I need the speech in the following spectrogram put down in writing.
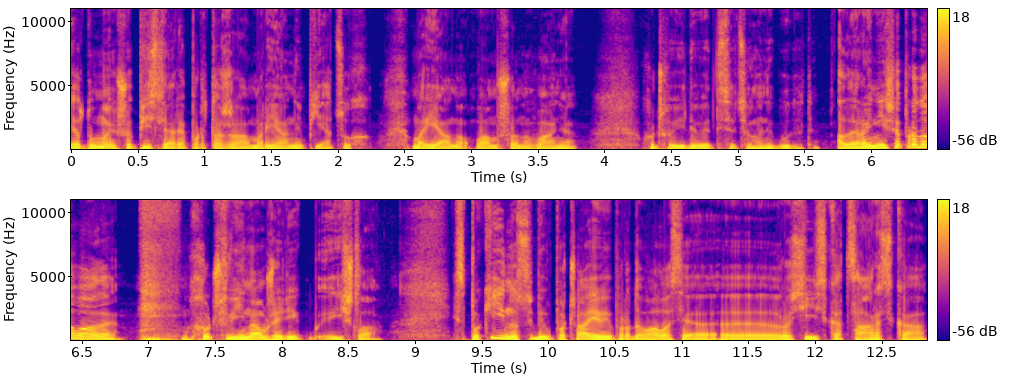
Я думаю, що після репортажа Мар'яни П'єцух, Мар'яно, вам шанування, хоч ви і дивитися цього не будете. Але раніше продавали, хоч війна вже рік йшла. І спокійно собі в Почаєві продавалася е, російська царська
